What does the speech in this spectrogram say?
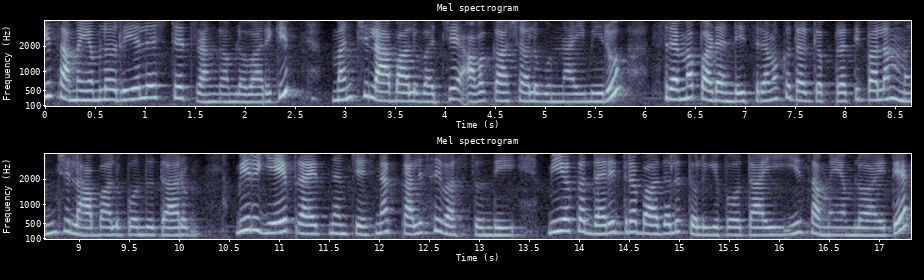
ఈ సమయంలో రియల్ ఎస్టేట్ రంగంలో వారికి మంచి లాభాలు వచ్చే అవకాశాలు ఉన్నాయి. మీరు శ్రమ పడండి శ్రమకు తగ్గ ప్రతిఫలం మంచి లాభాలు పొందుతారు. మీరు ఏ ప్రయత్నం చేసినా కలిసి వస్తుంది. మీ యొక్క దరిద్ర బాధలు తొలగిపోతాయి. ఈ సమయంలో అయితే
